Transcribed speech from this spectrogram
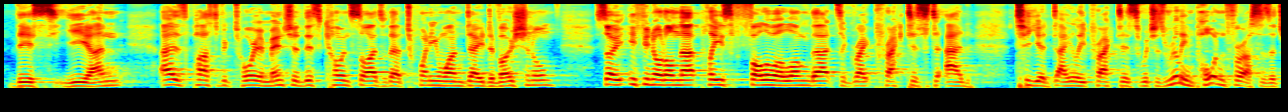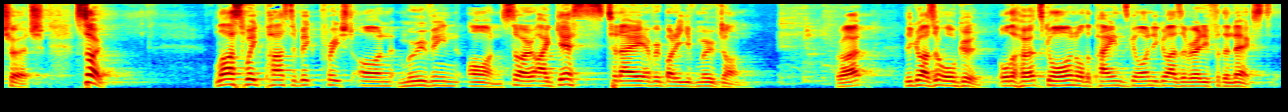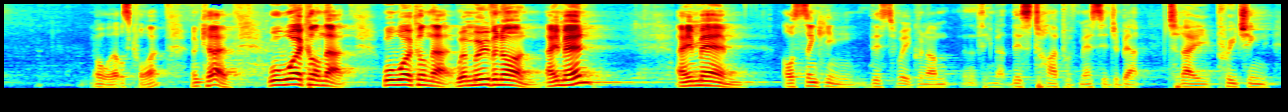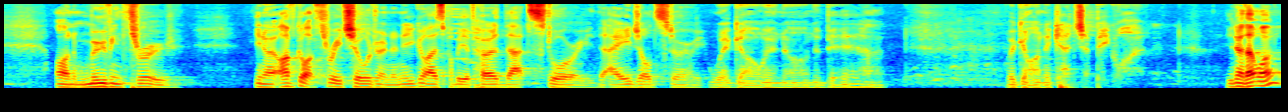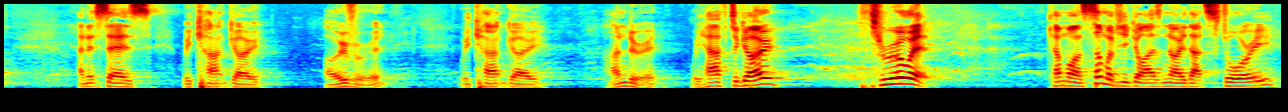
this year. And as Pastor Victoria mentioned, this coincides with our 21 day devotional. So if you're not on that, please follow along that. It's a great practice to add to your daily practice, which is really important for us as a church. So, last week, Pastor Vic preached on moving on. So, I guess today, everybody, you've moved on, right? You guys are all good. All the hurt's gone, all the pain's gone. You guys are ready for the next. Oh, that was quiet. Okay, we'll work on that. We'll work on that. We're moving on. Amen? Amen. I was thinking this week when I'm thinking about this type of message about today preaching on moving through. You know, I've got three children, and you guys probably have heard that story, the age old story. We're going on a bear hunt. We're going to catch a big one. You know that one? And it says, we can't go over it, we can't go under it, we have to go through it. Come on, some of you guys know that story.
